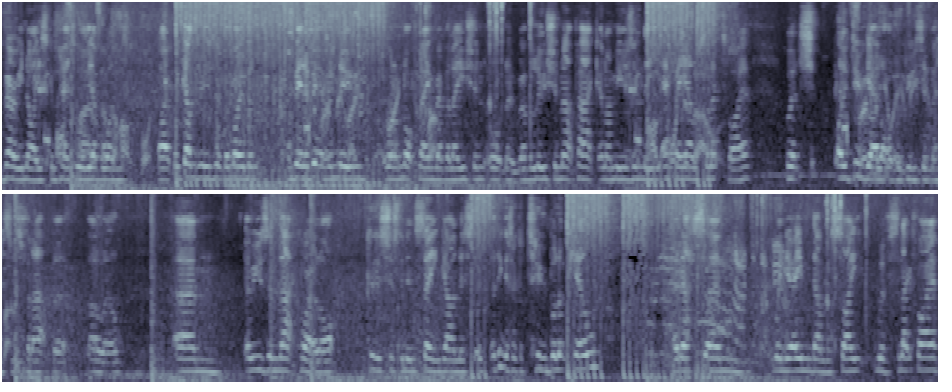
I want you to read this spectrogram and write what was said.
very nice compared to all the other ones. Like the guns are at the moment, I'm being a bit of a noob when I'm not playing Revelation or no Revolution map pack, and I'm using the FAL Select Fire, which I do get a lot of abusive messages for that, but oh well. Um, I'm using that quite a lot because it's just an insane gun. It's, I think it's like a two bullet kill, and that's um, when you're aiming down the sight with Select Fire.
